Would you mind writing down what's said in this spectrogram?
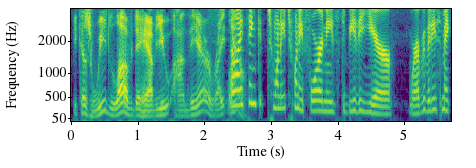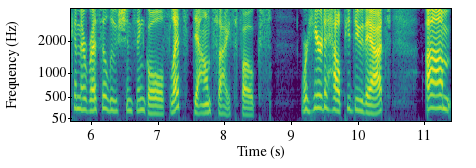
because we'd love to have you on the air right Well, now. Well, I think 2024 needs to be the year where everybody's making their resolutions and goals. Let's downsize, folks. We're here to help you do that. Um,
